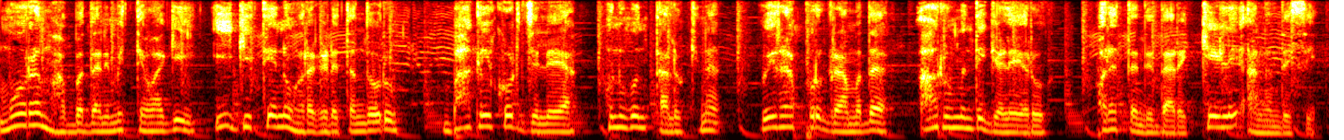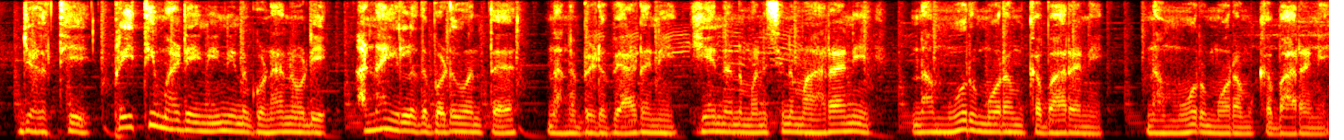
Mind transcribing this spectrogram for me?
ಮೊಹರಂ ಹಬ್ಬದ ನಿಮಿತ್ತವಾಗಿ ಈ ಗೀತೆಯನ್ನು ಹೊರಗಡೆ ತಂದವರು ಬಾಗಲಕೋಟ್ ಜಿಲ್ಲೆಯ ಹುನಗುಂದ್ ತಾಲೂಕಿನ ವೀರಾಪುರ ಗ್ರಾಮದ ಆರು ಮಂದಿ ಗೆಳೆಯರು. ಹೊರತಂದಿದ್ದಾರೆ ಕೇಳಿ ಆನಂದಿಸಿ. ಗೆಳತಿ, ಪ್ರೀತಿ ಮಾಡಿ ನಿನ್ನ ಗುಣ ನೋಡಿ. ಹಣ ಇಲ್ಲದ ಬಡುವಂತ, ನನ್ನ ಬಿಡು ಬ್ಯಾಡನಿ ಏ ನನ್ನ ಮನಸ್ಸಿನ ಮಹಾರಾಣಿ, ನಾ ಮೂರು ಮೊರಂ ಕಬಾರಣಿ ನಾ ಮೂರು ಮೊರಂ ಕಬಾರಣಿ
